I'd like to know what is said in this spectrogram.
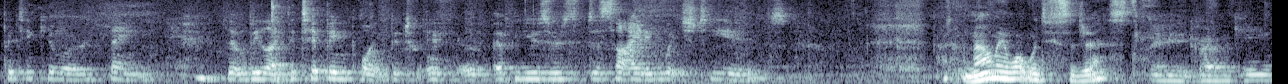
particular thing that would be like the tipping point between, if, if users deciding which to use? I I mean, what would you suggest? Maybe the chroma key.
